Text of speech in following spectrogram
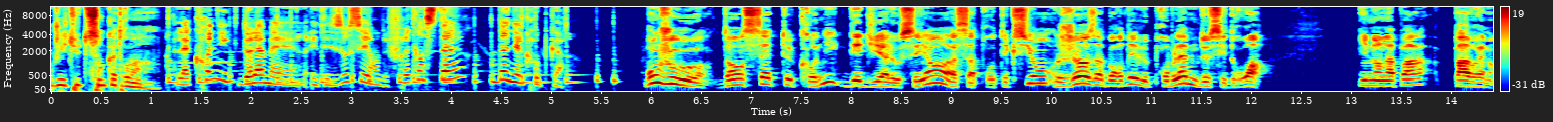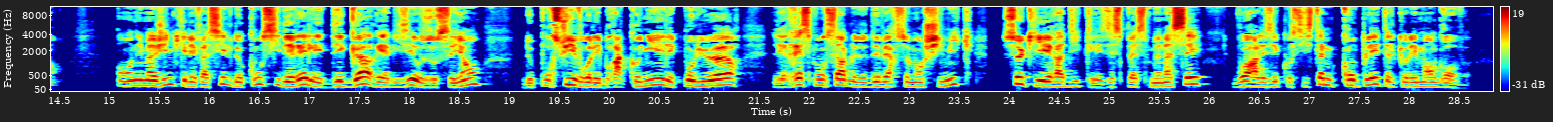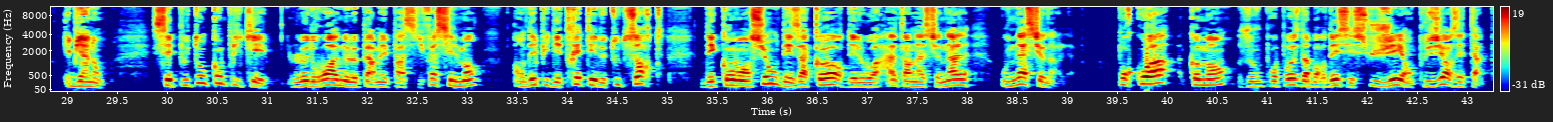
longitude 181. La chronique de la mer et des océans de fréquence terre, Daniel Krupka. Bonjour, dans cette chronique dédiée à l'océan, à sa protection, j'ose aborder le problème de ses droits. Il n'en a pas, pas vraiment. On imagine qu'il est facile de considérer les dégâts réalisés aux océans, de poursuivre les braconniers, les pollueurs, les responsables de déversements chimiques, ceux qui éradiquent les espèces menacées, voire les écosystèmes complets tels que les mangroves. Eh bien non, c'est plutôt compliqué. Le droit ne le permet pas si facilement, en dépit des traités de toutes sortes, des conventions, des accords, des lois internationales ou nationales. Pourquoi, comment, je vous propose d'aborder ces sujets en plusieurs étapes.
